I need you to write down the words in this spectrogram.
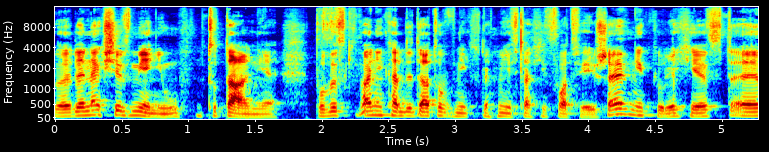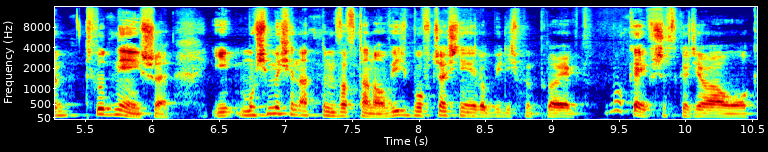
Rynek się zmienił totalnie. Pozyskiwanie kandydatów w niektórych miejscach jest łatwiejsze, w niektórych jest e, trudniejsze. I musimy się nad tym zastanowić, bo wcześniej robiliśmy projekt, no ok, wszystko działało ok,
